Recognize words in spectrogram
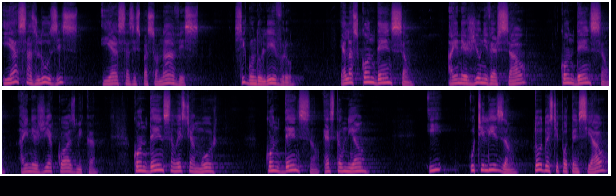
E essas luzes e essas espaçonaves, segundo o livro, elas condensam a energia universal, condensam a energia cósmica, condensam este amor, condensam esta união e utilizam todo este potencial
